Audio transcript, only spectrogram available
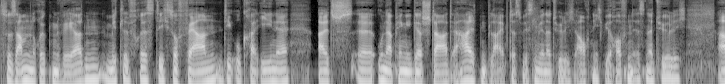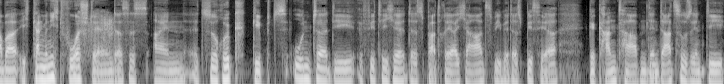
zusammenrücken werden, mittelfristig, sofern die Ukraine als äh, unabhängiger Staat erhalten bleibt. Das wissen wir natürlich auch nicht. Wir hoffen es natürlich. Aber ich kann mir nicht vorstellen, dass es ein Zurück gibt unter die Fittiche des Patriarchats, wie wir das bisher gekannt haben, denn dazu sind die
